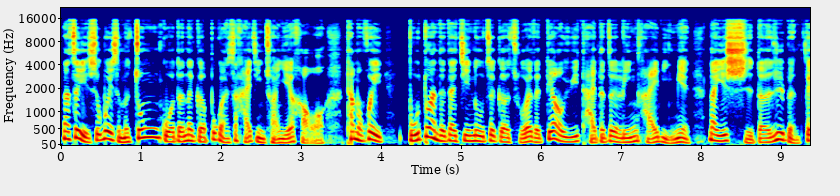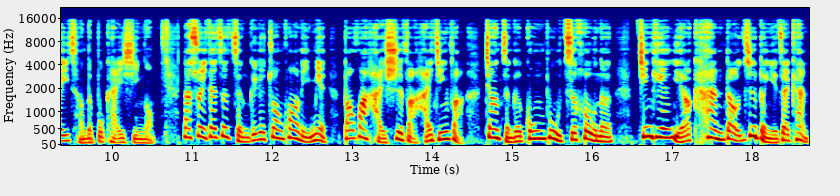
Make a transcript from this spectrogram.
那这也是为什么中国的那个不管是海警船也好哦，他们会不断的在进入这个所谓的钓鱼台的这个领海里面，那也使得日本非常的不开心哦。那所以在这整个一个状况里面，包括海事法、海警法这样整个公布之后呢，今天也要看到日本也在看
